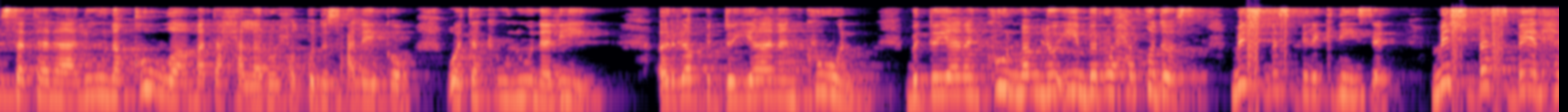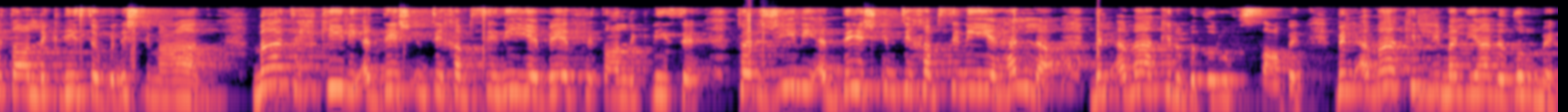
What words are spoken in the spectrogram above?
ستنالون قوة متى حل الروح القدس عليكم وتكونون لي. الرب بده ايانا نكون. بده ايانا نكون مملوئين بالروح القدس. مش بس بالكنيسة. مش بس بين حيطان الكنيسة وبالاجتماعات. ما تحكي لي قديش أنت خمسينية بين حيطان الكنيسة. فرجيني قديش أنت خمسينية هلأ بالأماكن وبالظروف الصعبة. بالأماكن اللي مليانة ظلمة.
